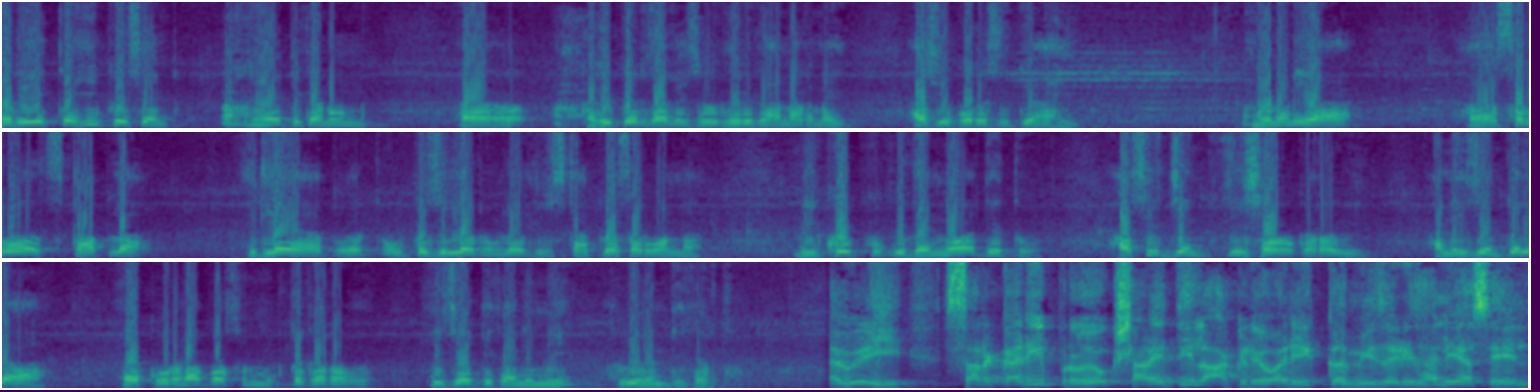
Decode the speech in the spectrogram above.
तर एकही पेशंट या ठिकाणून रिपेअर झाल्याशिवाय घरी जाणार नाही अशी परिस्थिती आहे. म्हणून या सर्व स्टाफला इथल्या या उपजिल्हा रुग्णालयातील स्टाफला सर्वांना मी खूप खूप धन्यवाद देतो. अशीच जनतेची सेवा करावी आणि जनतेला या कोरोनापासून मुक्त करावं हीच या ठिकाणी मी विनंती करतो. यावेळी सरकारी प्रयोगशाळेतील आकडेवारी कमी जरी झाली असेल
